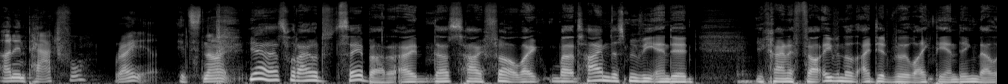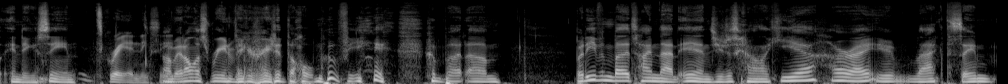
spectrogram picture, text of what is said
unimpactful, right? It's not. yeah, that's what I would say about it. I that's how I felt. Like by the time this movie ended, you kind of felt, even though I did really like the ending, that ending scene. It's a great ending scene. Um, it almost reinvigorated the whole movie. but um, but even by the time that ends, you're just kind of like, yeah, all right, you're back the same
